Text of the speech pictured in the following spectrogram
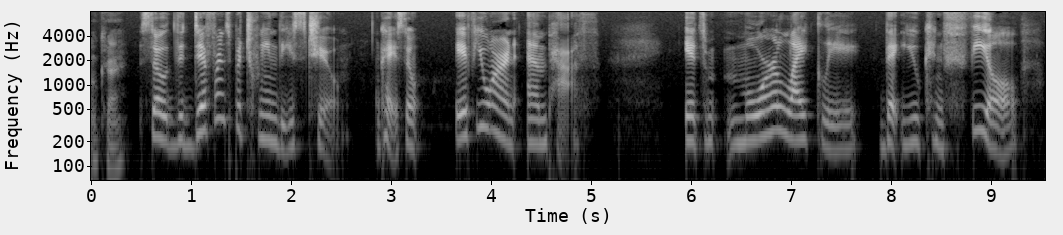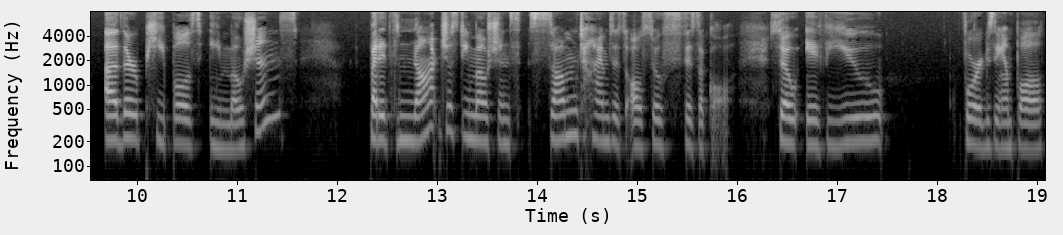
Okay. So the difference between these two, okay, so if you are an empath, it's more likely that you can feel other people's emotions, but it's not just emotions, sometimes it's also physical. So if you, for example,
